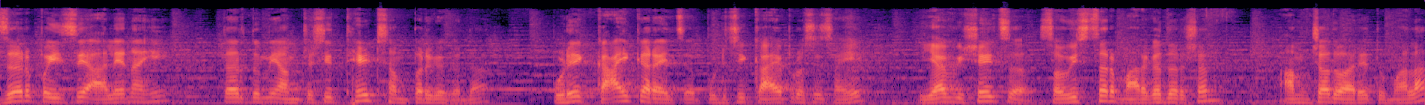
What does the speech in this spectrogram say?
जर पैसे आले नाही तर तुम्ही आमच्याशी थेट संपर्क करा. पुढे काय करायचं पुढची काय प्रोसेस आहे याविषयीचं सविस्तर मार्गदर्शन आमच्याद्वारे तुम्हाला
